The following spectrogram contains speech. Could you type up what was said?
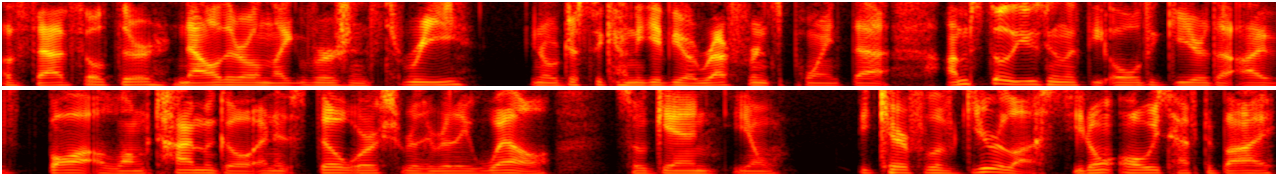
of FabFilter. Now they're on like version three. You know, just to kind of give you a reference point that I'm still using like the old gear that I've bought a long time ago, and it still works really, really well. So again, you know, be careful of gear lust. You don't always have to buy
